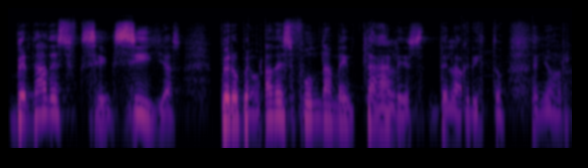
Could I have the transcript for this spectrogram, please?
verdades sencillas, pero verdades fundamentales de la Cristo, Señor.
